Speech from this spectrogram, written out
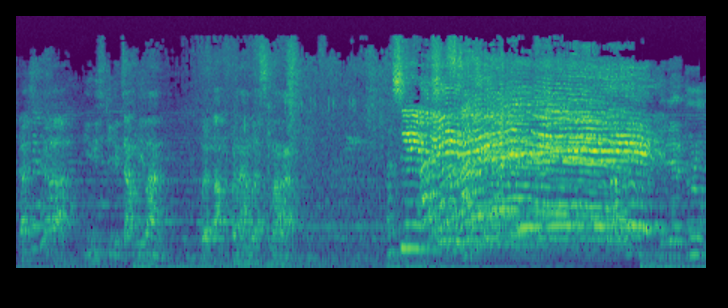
Daska, ini sedikit camilan buat penambah semangat. Asik. Tapi dilihat dulu.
